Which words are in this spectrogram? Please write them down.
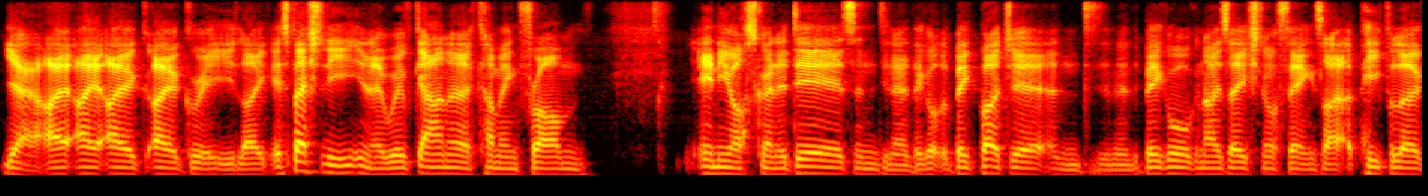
yeah, I I I agree. Like especially you know with Ganna coming from Ineos Grenadiers, and you know they got the big budget and you know the big organizational things. Like people are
